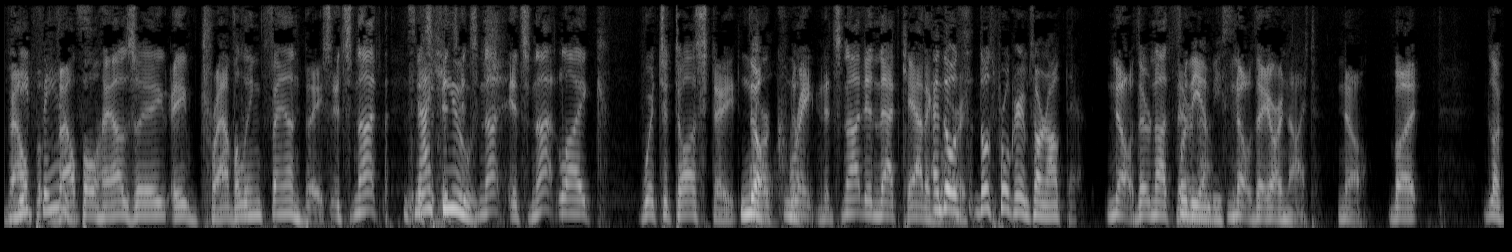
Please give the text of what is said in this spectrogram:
Valpo. Valpo has a, a traveling fan base. It's not. It's not It's, huge. not. It's not like Wichita State No, or Creighton. It's not in that category. And those those programs aren't out there. No, they're not For the now. MVC. No, they are not. No, but look,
